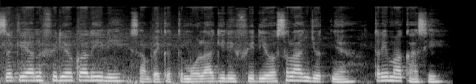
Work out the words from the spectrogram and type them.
Sekian video kali ini, sampai ketemu lagi di video selanjutnya. Terima kasih.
